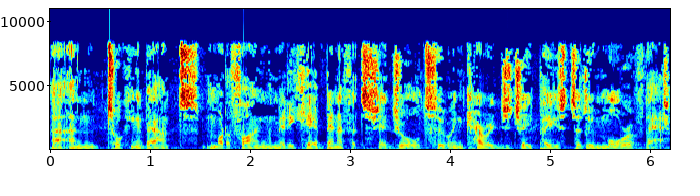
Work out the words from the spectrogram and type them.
uh, and talking about modifying the Medicare benefits schedule to encourage GPs to do more of that.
